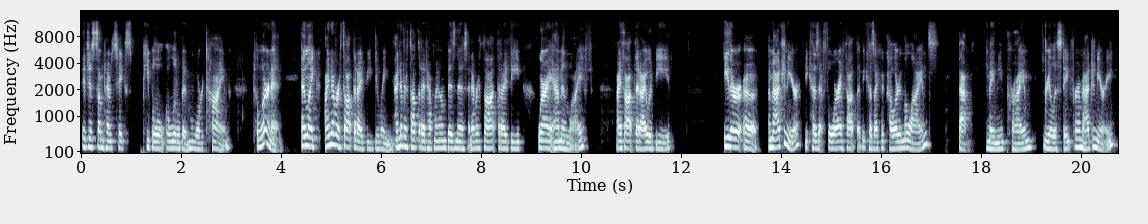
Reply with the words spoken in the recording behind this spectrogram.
It just sometimes takes people a little bit more time to learn it. And like, I never thought that I'd be doing, I never thought that I'd have my own business. I never thought that I'd be where I am in life. I thought that I would be either a Imagineer because at four I thought that because I could color in the lines, that made me prime real estate for Imagineering.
